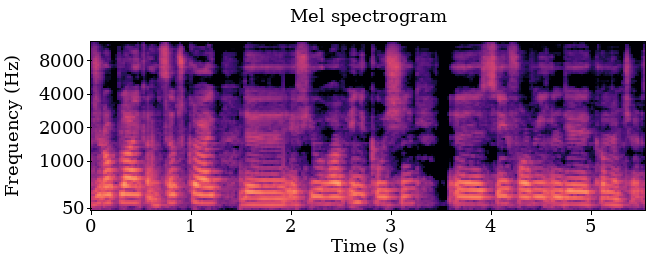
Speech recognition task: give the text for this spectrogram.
drop like and subscribe. Uh, if you have any question uh, say for me in the commenters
